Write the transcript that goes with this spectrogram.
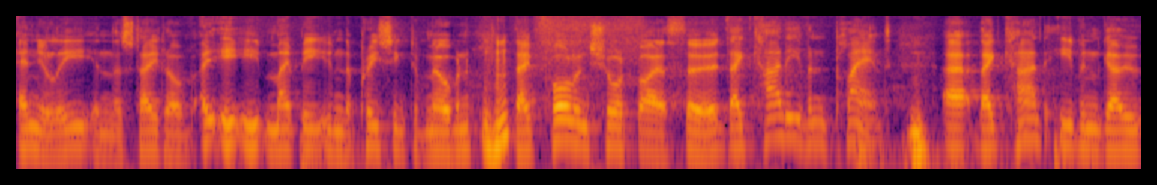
annually in the state of, it, it might be in the precinct of Melbourne. Mm-hmm. They've fallen short by a third. They can't even plant. Mm. Uh, they can't even go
